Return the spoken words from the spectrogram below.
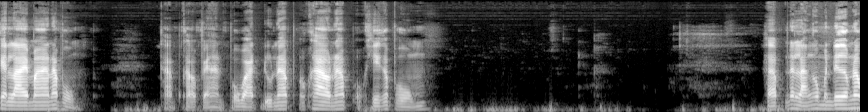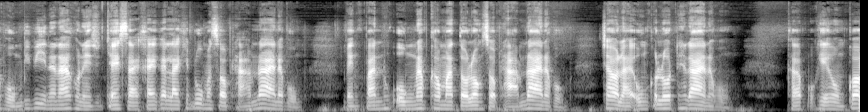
ก็ไลน์มานะผมครับเข้าไปอ่านประวัติดูนะครับคร่าวๆนะครับโอเคครับผมครับด้านหลังก็เหมือนเดิมนะผมพี่ๆนะนะคนไหนสนใจสายใครก็ไลน์แคปรูปมาสอบถามได้นะผมแบ่งปันทุกองค์นับเข้ามาต่อรองสอบถามได้นะผมเจ้าหลายองค์ก็ลดให้ได้นะผมครับโอเคผมก็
